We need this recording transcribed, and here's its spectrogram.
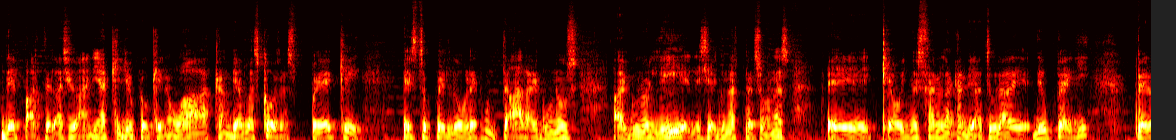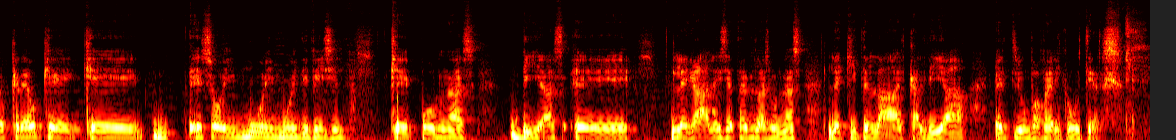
de parte de la ciudadanía que yo creo que no va a cambiar las cosas. Puede que esto pues logre juntar a algunos, algunos líderes y algunas personas eh, que hoy no están en la candidatura de, de UPEGI, pero creo que, que, es hoy muy, muy difícil que por unas vías eh, legales y a través de las urnas le quiten la alcaldía el triunfo a Federico Gutiérrez.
